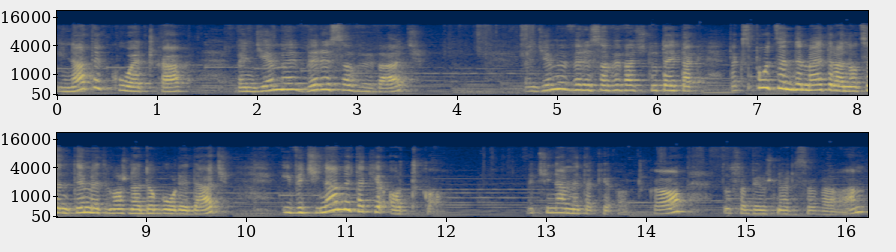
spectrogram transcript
I na tych kółeczkach będziemy wyrysowywać Będziemy wyrysowywać tutaj tak, tak z pół centymetra, no centymetr można do góry dać i wycinamy takie oczko. Wycinamy takie oczko. Tu sobie już narysowałam.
